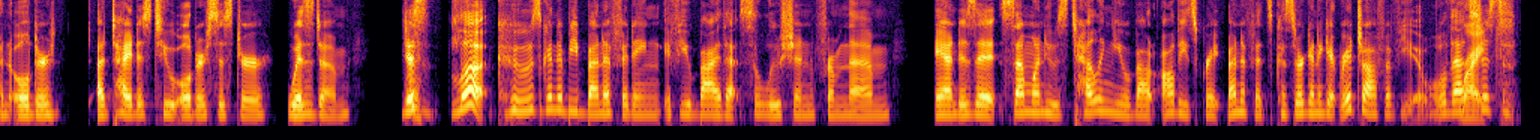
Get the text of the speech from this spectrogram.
an older, a Titus 2 older sister wisdom. Just mm. look who's going to be benefiting if you buy that solution from them. And is it someone who's telling you about all these great benefits because they're going to get rich off of you? Well, that's just Right. an,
